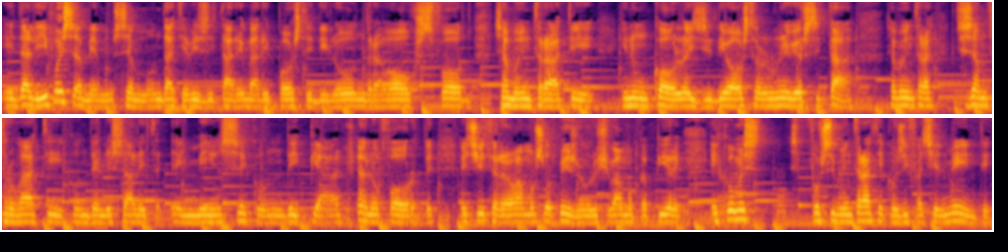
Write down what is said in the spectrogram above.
E, da lì poi siamo, siamo, andati a visitare i vari posti di Londra, Oxford, siamo entrati in un college di Oxford, all'università, siamo entrati, ci siamo trovati con delle sale immense, con dei piani, pianoforte, eccetera, eravamo sorpresi, non riuscivamo a capire, è come se fossimo entrati così facilmente,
